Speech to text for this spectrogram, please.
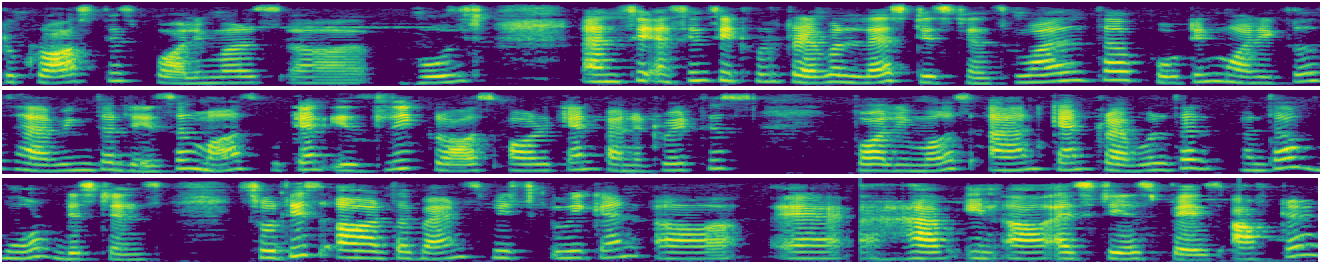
to cross this polymer's uh, holes and say, since it will travel less distance while the protein molecules having the lesser mass can easily cross or can penetrate this polymers and can travel the, the more distance. So these are the bands which we can uh, uh, have in our SDS-PAGE after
